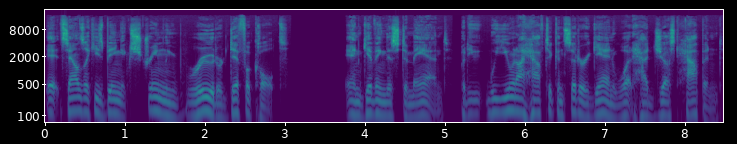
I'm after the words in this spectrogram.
it sounds like he's being extremely rude or difficult in giving this demand. But he, we, you and I have to consider again what had just happened.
